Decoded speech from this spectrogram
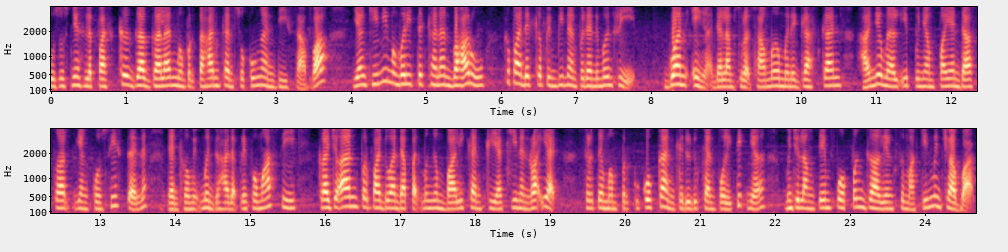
khususnya selepas kegagalan mempertahankan sokongan di Sabah yang kini memberi tekanan baharu kepada kepimpinan Perdana Menteri. Guan Eng dalam surat sama menegaskan hanya melalui penyampaian dasar yang konsisten dan komitmen terhadap reformasi, kerajaan perpaduan dapat mengembalikan keyakinan rakyat serta memperkukuhkan kedudukan politiknya menjelang tempoh penggal yang semakin mencabar.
